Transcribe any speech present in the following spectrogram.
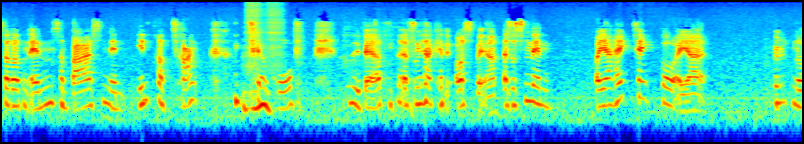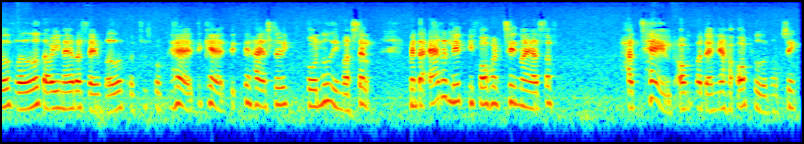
Så er der den anden, som bare er sådan en indre trang til at råbe ud i verden. Altså sådan her kan det også være. Altså sådan en, og jeg har ikke tænkt på, at jeg følte noget vrede. Der var en af jer, der sagde vrede på et tidspunkt. Det, her, det, kan, det, det har jeg slet ikke fundet i mig selv. Men der er det lidt i forhold til, når jeg så har talt om, hvordan jeg har oplevet nogle ting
